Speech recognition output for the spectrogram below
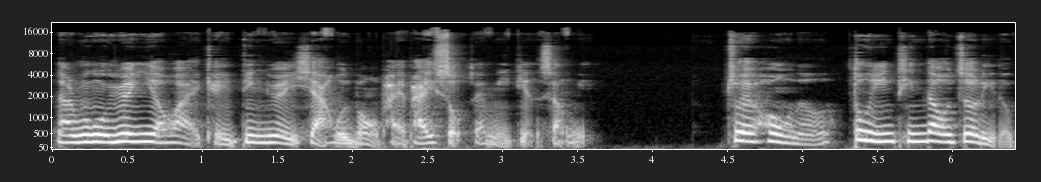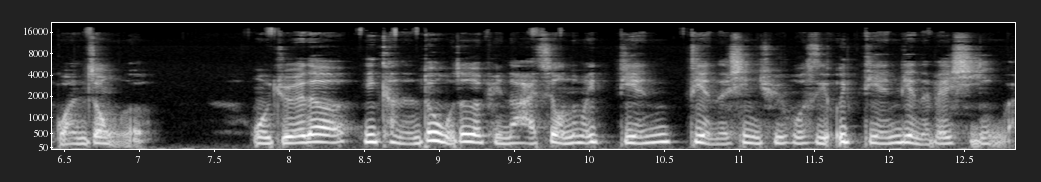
那如果愿意的话，也可以订阅一下，或者帮我拍拍手在 Medium 上面。最后呢，都已经听到这里的观众了，我觉得你可能对我这个频道还是有那么一点点的兴趣，或是有一点点的被吸引吧。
